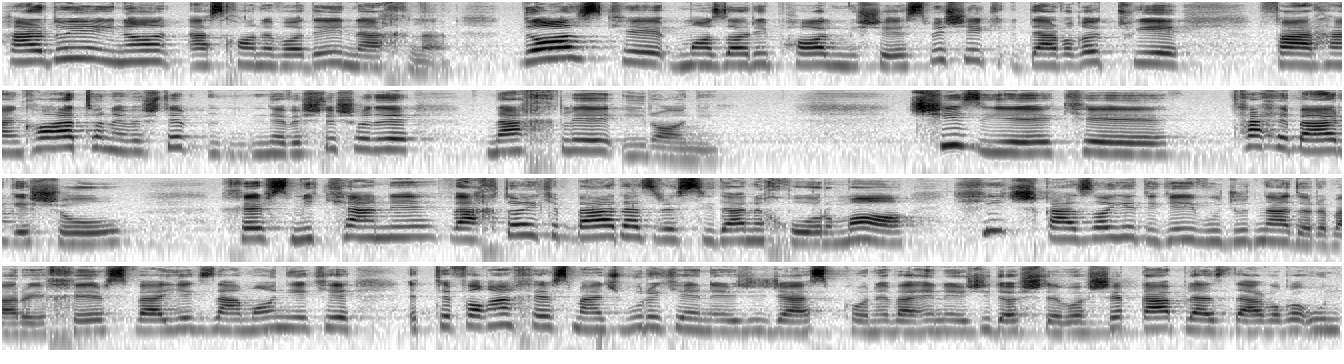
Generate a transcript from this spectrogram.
هر دوی اینا از خانواده نخلن. داز که مازاری پال میشه اسمش در واقع توی فرهنگ ها حتی نوشته, نوشته شده نخل ایرانی. چیزیه که ته برگشو خرس می‌کنه وقتایی که بعد از رسیدن خورما هیچ غذای دیگه وجود نداره برای خرس و یک زمانیه که اتفاقا خرس مجبوره که انرژی جذب کنه و انرژی داشته باشه. قبل از در واقع اون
